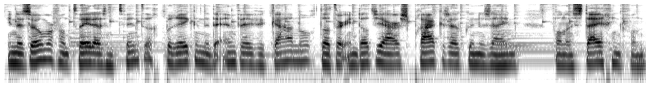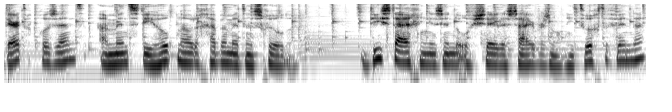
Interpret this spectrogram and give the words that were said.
In de zomer van 2020 berekende de NVVK nog dat er in dat jaar sprake zou kunnen zijn van een stijging van 30% aan mensen die hulp nodig hebben met hun schulden. Die stijging is in de officiële cijfers nog niet terug te vinden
